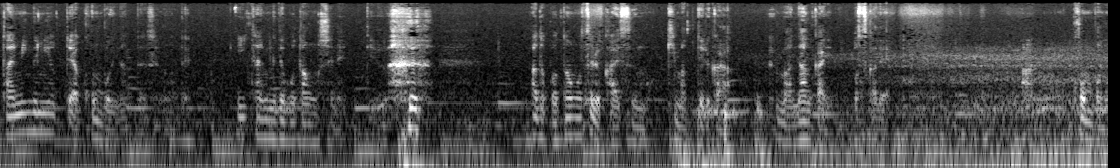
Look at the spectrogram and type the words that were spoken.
タイミングによってはコンボになったりするのでいいタイミングでボタンを押してねっていう。あとボタンを押せる回数も決まってるからまあ何回押すかであのコンボの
